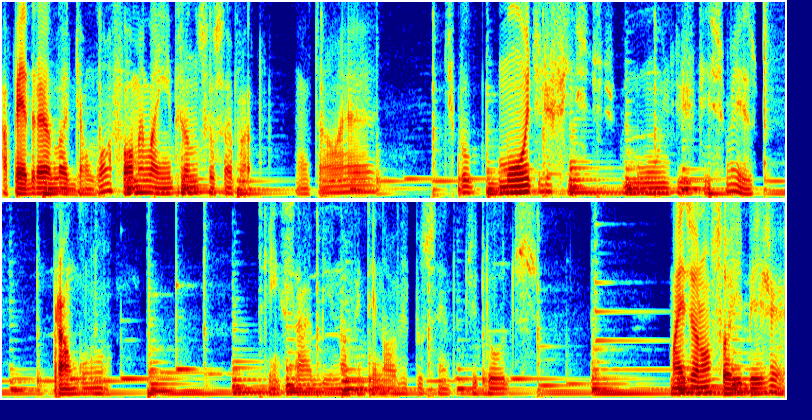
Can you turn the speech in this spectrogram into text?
a pedra ela de alguma forma ela entra no seu sapato. Então é tipo muito difícil, muito difícil mesmo. Para algum quem sabe 99% de todos. Mas eu não sou IBGE,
